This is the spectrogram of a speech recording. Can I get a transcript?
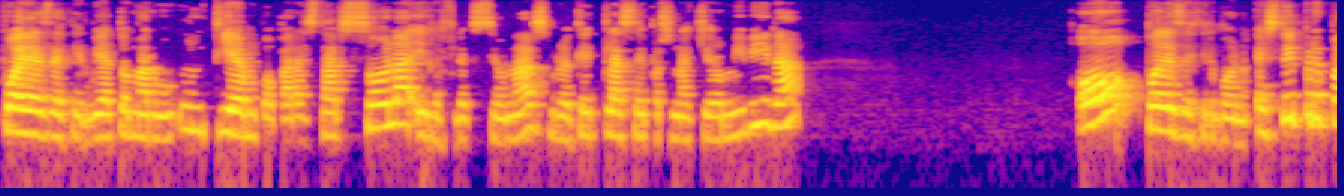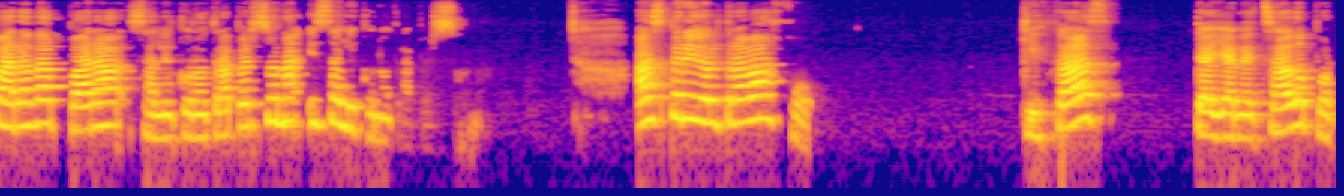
puedes decir, voy a tomar un tiempo para estar sola y reflexionar sobre qué clase de persona quiero en mi vida. O puedes decir, bueno, estoy preparada para salir con otra persona y salir con otra persona. ¿Has perdido el trabajo? Quizás te hayan echado por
